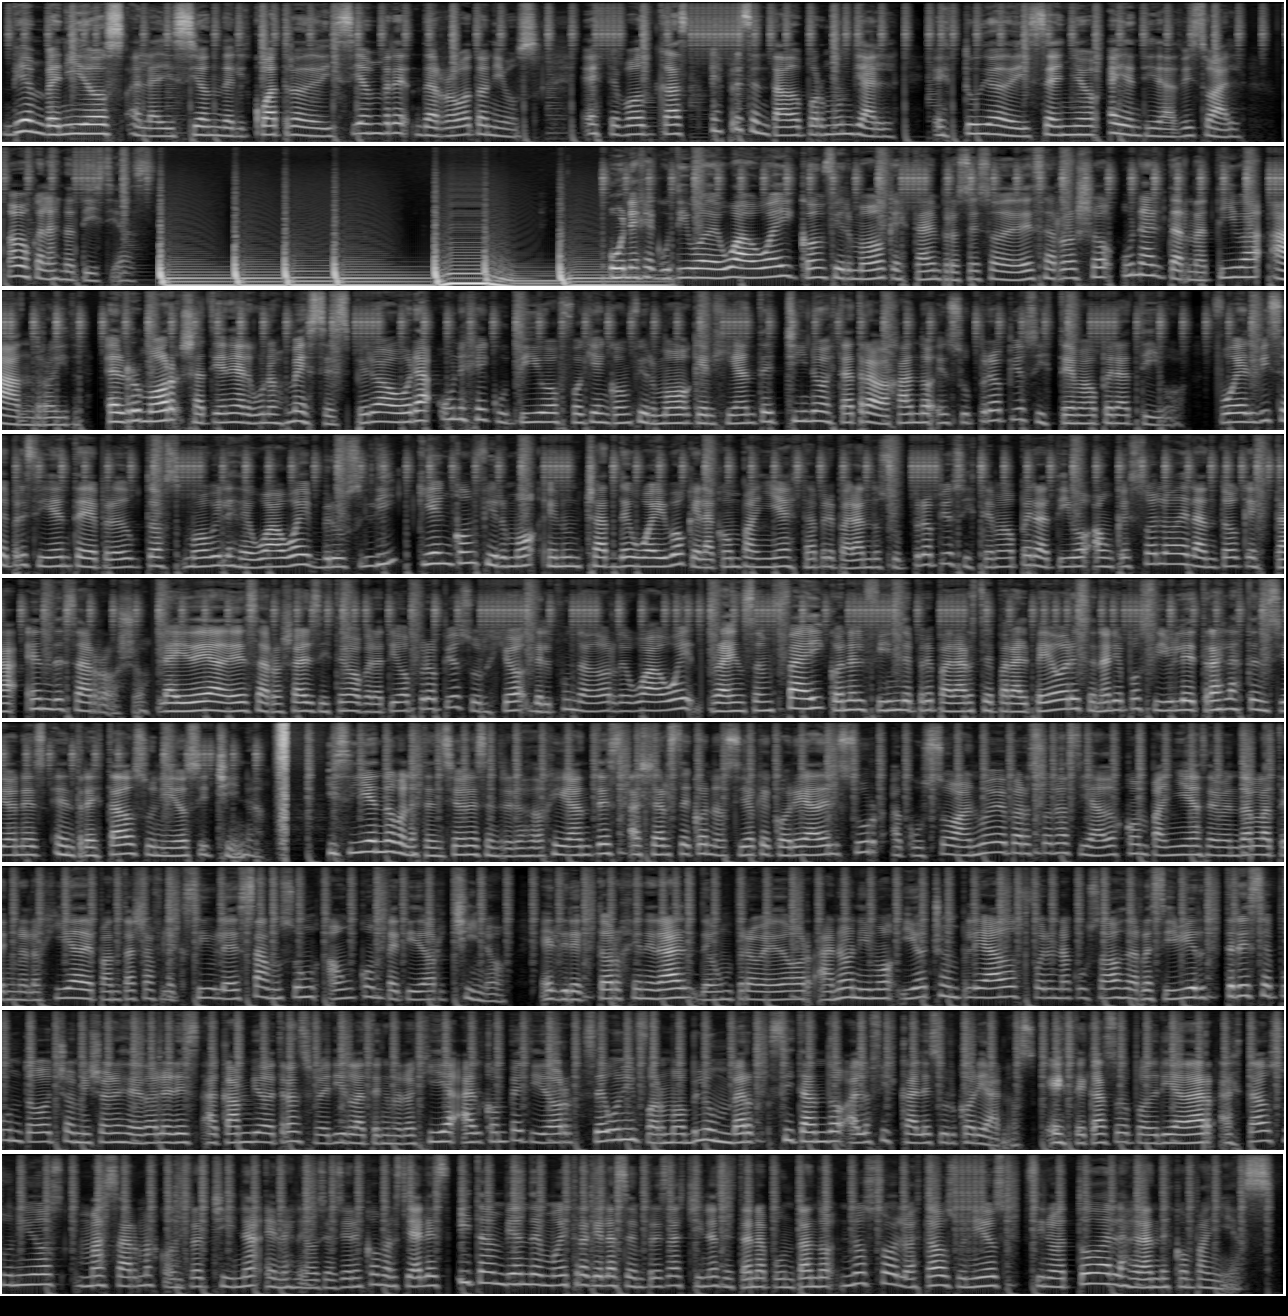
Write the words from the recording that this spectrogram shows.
Bienvenidos a la edición del 4 de diciembre de Roboto News. Este podcast es presentado por Mundial, estudio de diseño e identidad visual. Vamos con las noticias. Un ejecutivo de Huawei confirmó que está en proceso de desarrollo una alternativa a Android. El rumor ya tiene algunos meses, pero ahora un ejecutivo fue quien confirmó que el gigante chino está trabajando en su propio sistema operativo fue el vicepresidente de productos móviles de Huawei, Bruce Lee, quien confirmó en un chat de Weibo que la compañía está preparando su propio sistema operativo, aunque solo adelantó que está en desarrollo. La idea de desarrollar el sistema operativo propio surgió del fundador de Huawei, Ryan Fei, con el fin de prepararse para el peor escenario posible tras las tensiones entre Estados Unidos y China. Y siguiendo con las tensiones entre los dos gigantes, ayer se conoció que Corea del Sur acusó a nueve personas y a dos compañías de vender la tecnología de pantalla flexible de Samsung a un competidor chino. El director general de un proveedor anónimo y ocho empleados fueron acusados de recibir 13.8 millones de dólares a cambio de transferir la tecnología al competidor, según informó Bloomberg citando a los fiscales surcoreanos. Este caso podría dar a Estados Unidos más armas contra China en las negociaciones comerciales y también demuestra que las empresas chinas están apuntando no solo a Estados Unidos, sino a todas las grandes compañías.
